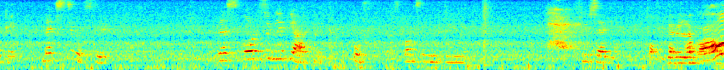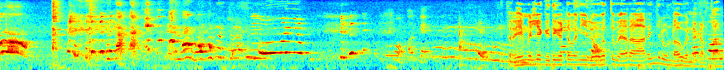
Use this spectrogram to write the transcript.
ഓക്കെ നെക്സ്റ്റ് ക്വസ്റ്റ്യൻ റെസ്പോൺസിബിലിറ്റി ആർക്ക് ഉഫ്. റെസ്പോൺസിബിലിറ്റി ശ്രീശാലി ഇവരെല്ലാം ഓക്കെ ഇത്രയും വലിയ ഗതി കെട്ടവൻ ഈ ലോകത്ത് വേറെ ആരെങ്കിലും ഉണ്ടാവും എന്റെ കർത്താവ്.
